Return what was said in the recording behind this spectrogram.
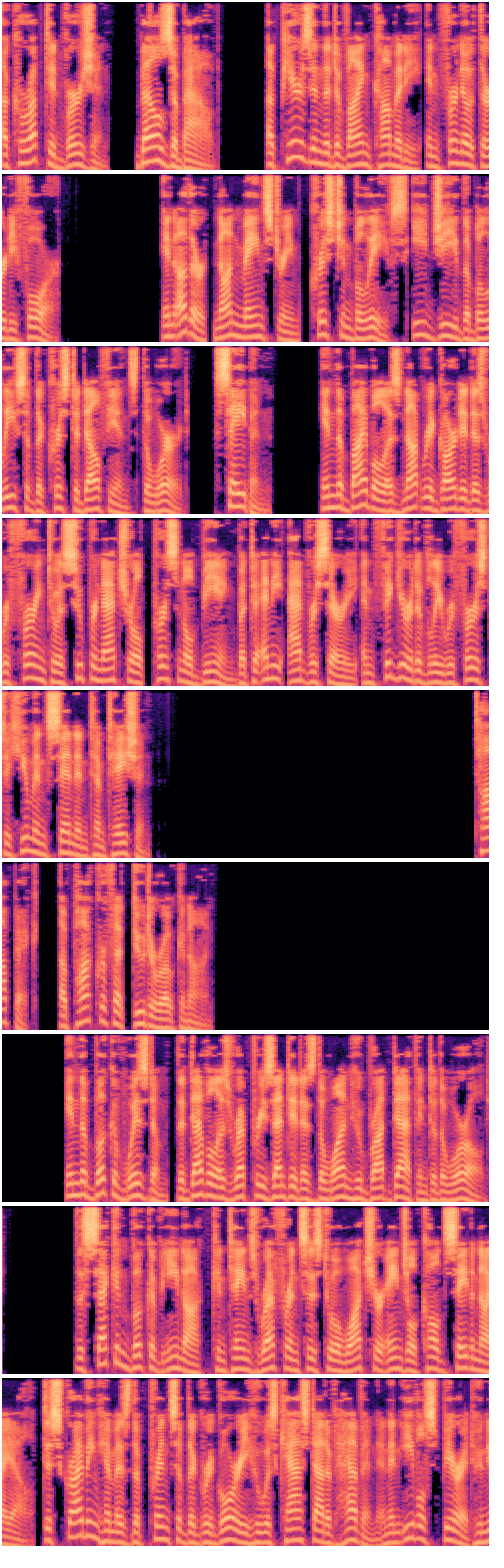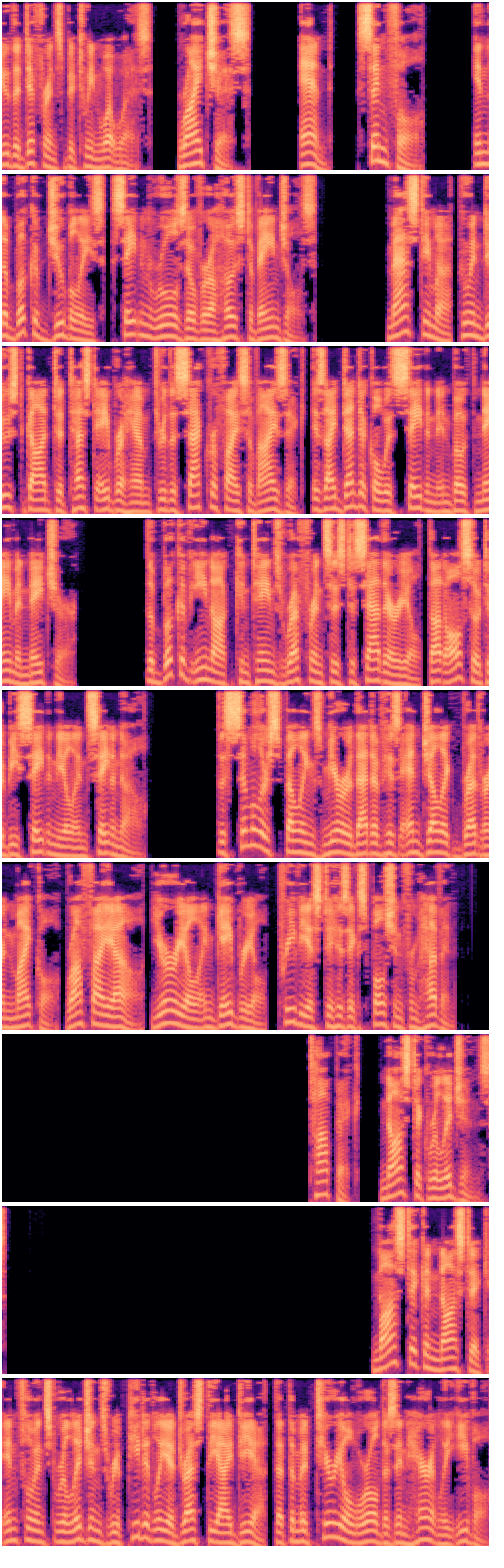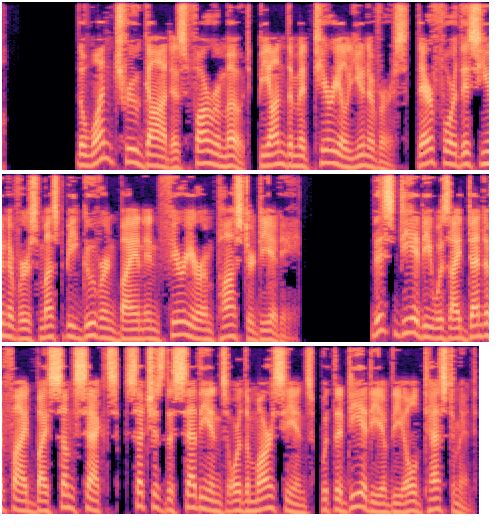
A corrupted version, Beelzebub, Appears in the Divine Comedy Inferno 34. In other, non-mainstream, Christian beliefs e.g. the beliefs of the Christadelphians the word «Satan» in the Bible is not regarded as referring to a supernatural, personal being but to any adversary and figuratively refers to human sin and temptation. Apocrypha, Deuterocanon In the Book of Wisdom, the devil is represented as the one who brought death into the world. The second book of Enoch contains references to a watcher angel called Sataniel, describing him as the prince of the Grigori who was cast out of heaven and an evil spirit who knew the difference between what was righteous and sinful. In the Book of Jubilees, Satan rules over a host of angels. Mastema, who induced God to test Abraham through the sacrifice of Isaac, is identical with Satan in both name and nature. The Book of Enoch contains references to Sathariel, thought also to be Sataniel and Satanel. The similar spellings mirror that of his angelic brethren Michael, Raphael, Uriel and Gabriel, previous to his expulsion from heaven. Gnostic religions Gnostic and Gnostic influenced religions repeatedly addressed the idea, that the material world is inherently evil. The one true God is far remote, beyond the material universe, therefore this universe must be governed by an inferior impostor deity. This deity was identified by some sects, such as the Sethians or the Marcions, with the deity of the Old Testament.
